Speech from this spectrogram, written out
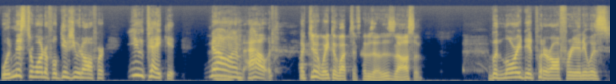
when Mr. Wonderful gives you an offer, you take it. No, I'm out. I can't wait to watch this episode. This is awesome. But Lori did put her offer in. It was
